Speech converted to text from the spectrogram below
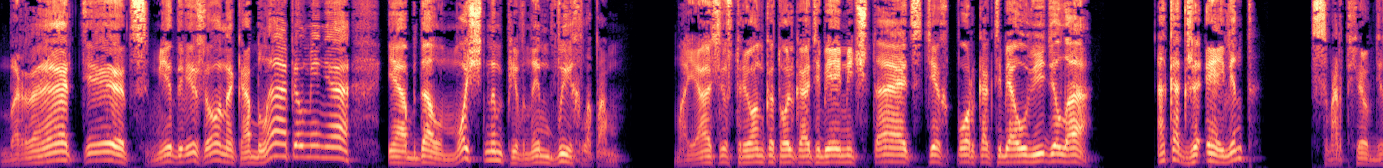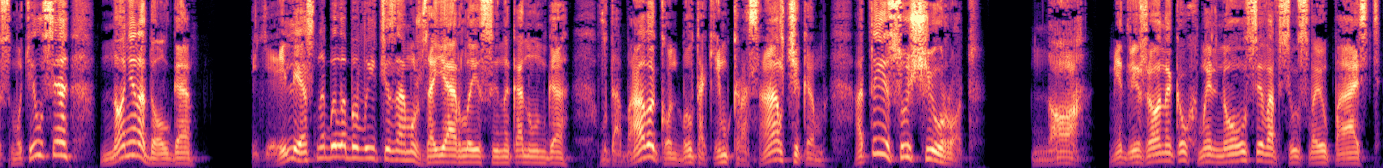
«Братец!» — медвежонок облапил меня и обдал мощным пивным выхлопом. Моя сестренка только о тебе и мечтает с тех пор, как тебя увидела. А как же Эйвент? Свартхевди смутился, но ненадолго. Ей лестно было бы выйти замуж за ярла и сына канунга. Вдобавок он был таким красавчиком, а ты сущий урод. Но медвежонок ухмыльнулся во всю свою пасть.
